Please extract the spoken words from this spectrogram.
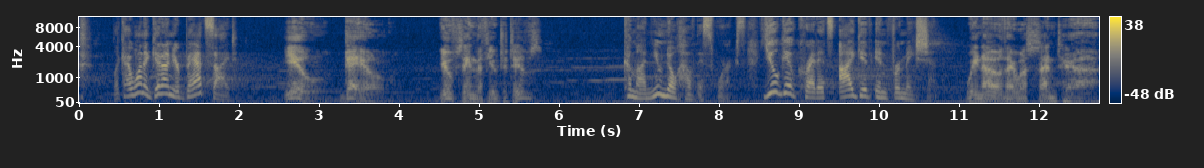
like I want to get on your bad side. You, Gale. You've seen the fugitives. Come on, you know how this works. You give credits, I give information. We know they were sent here.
